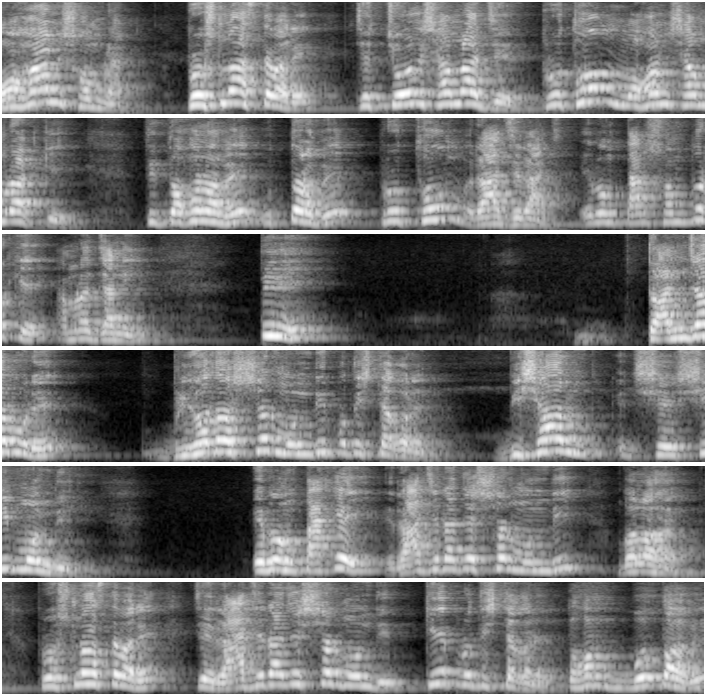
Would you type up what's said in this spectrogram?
মহান সম্রাট। প্রশ্ন আসতে পারে যে চোল সাম্রাজ্যের প্রথম মহান সম্রাটকে তখন হবে, উত্তর হবে প্রথম রাজরাজ এবং তার সম্পর্কে আমরা জানি তিনি তাঞ্জাবুরের বৃহদশ্বর মন্দির প্রতিষ্ঠা করেন। বিশাল সে শিব মন্দির এবং তাকেই রাজরাজেশ্বর মন্দির বলা হয়। প্রশ্ন আসতে পারে যে রাজরাজেশ্বর মন্দির কে প্রতিষ্ঠা করে? তখন বলতে হবে,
